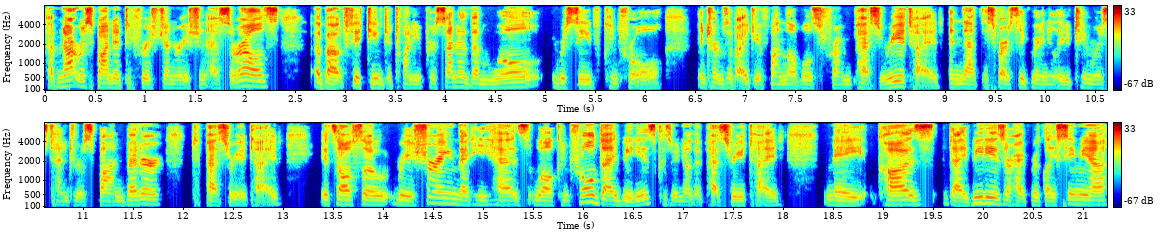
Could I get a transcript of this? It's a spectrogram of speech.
have not responded to first generation SRLs about 15 to 20% of them will receive control in terms of IGF-1 levels from pasireotide, and that the sparsely granulated tumors tend to respond better to pasireotide. It's also reassuring that he has well-controlled diabetes because we know that pasireotide may cause diabetes or hyperglycemia,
